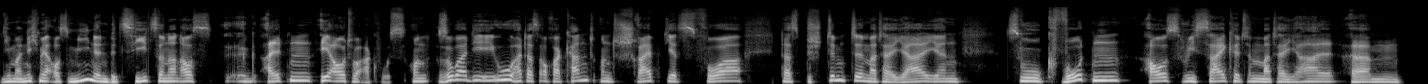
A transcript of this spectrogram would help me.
die man nicht mehr aus Minen bezieht, sondern aus äh, alten E-Auto-Akkus. Und sogar die EU hat das auch erkannt und schreibt jetzt vor, dass bestimmte Materialien zu Quoten aus recyceltem Material ähm,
